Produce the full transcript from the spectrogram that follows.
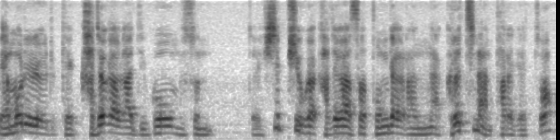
메모리를 이렇게 가져가 가지고 무슨 CPU가 가져가서 동작을 하느냐 그렇지는 않다라겠죠.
